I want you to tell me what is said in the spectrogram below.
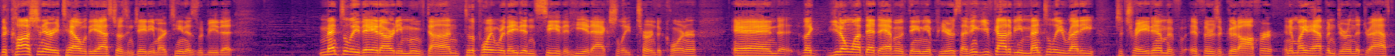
the cautionary tale with the Astros and JD Martinez would be that mentally they had already moved on to the point where they didn't see that he had actually turned a corner. And like you don't want that to happen with Dameon Pierce. I think you've got to be mentally ready to trade him if if there's a good offer, and it might happen during the draft.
